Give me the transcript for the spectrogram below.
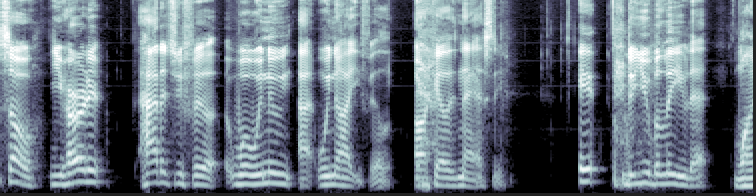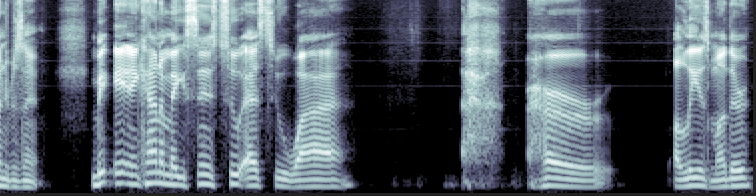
So you heard it. How did you feel? Well, we knew I, we know how you feel. R. Kelly's nasty. It Do you believe that? one hundred percent. And it kind of makes sense too as to why her Aaliyah's mother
